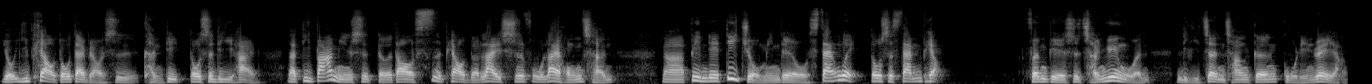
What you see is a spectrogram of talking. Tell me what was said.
有一票都代表是肯定，都是厉害的。那第八名是得到四票的赖师傅赖鸿成，那并列第九名的有三位，都是三票，分别是陈运文、李正昌跟古林瑞阳。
